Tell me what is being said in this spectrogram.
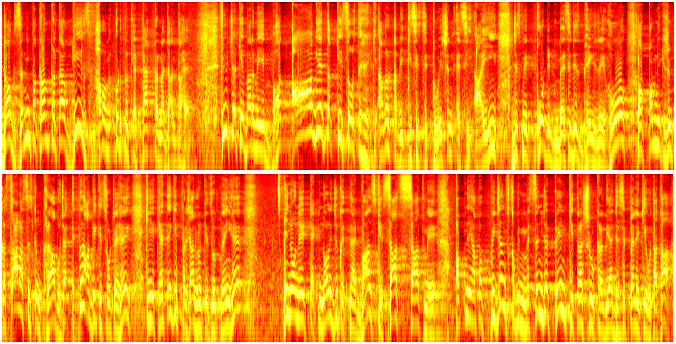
डॉग ज़मीन पर काम करता है और गीज हवा में उड़ करके अटैक करना जानता है। फ्यूचर के बारे में ये बहुत आगे तक की सोचते हैं कि अगर कभी किसी सिचुएशन ऐसी आई जिसमें कोडेड मैसेजेस भेजने हो और कम्युनिकेशन का सारा सिस्टम खराब हो जाए, इतना आगे की सोच रहे हैं कि ये कहते हैं कि परेशान होने की ज़रूरत नहीं है। इन्होंने टेक्नोलॉजी को इतना एडवांस के साथ साथ में अपने यहाँ पर पिजन्स को भी मैसेंजर ट्रेन की तरह शुरू कर दिया, जैसे पहले की होता था।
